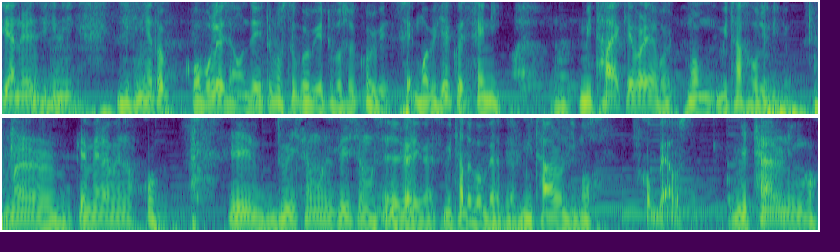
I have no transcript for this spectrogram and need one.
জ্ঞানেৰে যিখিনি যিখিনি সিহঁতক ক'বলৈ যাওঁ যে এইটো বস্তু কৰিবি এইটো বস্তু কৰিবি মই বিশেষকৈ চেনি। মিঠা একেবাৰে এভইড মই মিঠা খাবলৈ নিদিওঁ। আমাৰ কেমেৰামেনক কওক এই দুই চামুচ দুই চামুচ ভেৰি বেড মিঠাটো খুব বেয়া বেয়া। মিঠা আৰু নিমখ খুব বেয়া বস্তু। মিঠা আৰু নিমখ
